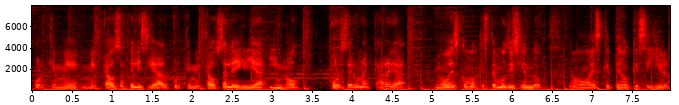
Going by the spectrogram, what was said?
porque me, me causa felicidad, porque me causa alegría y no por ser una carga. No es como que estemos diciendo, no, es que tengo que seguir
